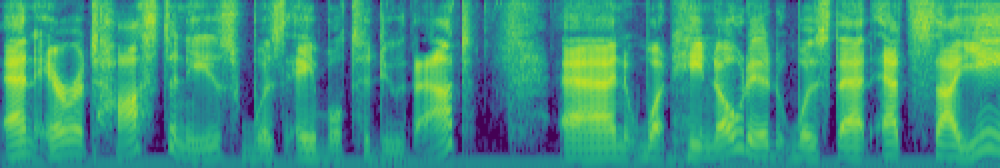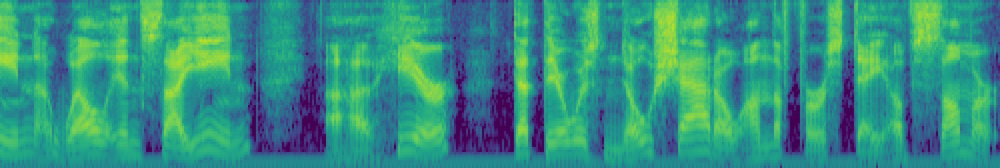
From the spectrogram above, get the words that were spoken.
and Eratosthenes was able to do that and what he noted was that at Syene well in Syene uh, here that there was no shadow on the first day of summer.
